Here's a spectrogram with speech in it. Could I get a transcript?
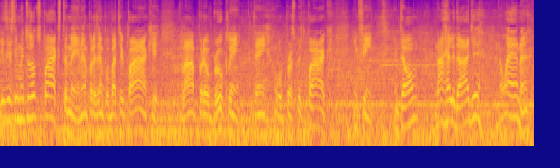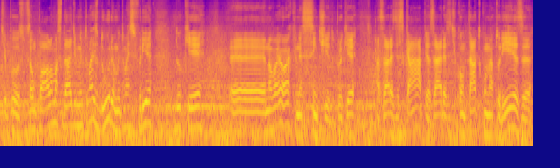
E existem muitos outros parques também, né? Por exemplo, o Battery Park, lá para o Brooklyn tem o Prospect Park, enfim. Então, na realidade, não é, né? Tipo, São Paulo é uma cidade muito mais dura, muito mais fria do que é, Nova York nesse sentido, porque as áreas de escape, as áreas de contato com natureza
